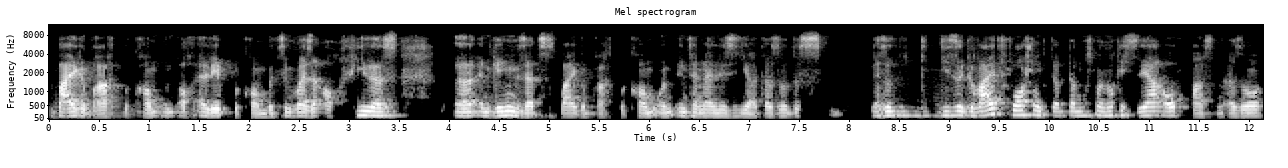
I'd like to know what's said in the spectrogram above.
beigebracht bekommen und auch erlebt bekommen, beziehungsweise auch vieles äh, entgegengesetztes beigebracht bekommen und internalisiert. Also das, also diese Gewaltforschung, da, da muss man wirklich sehr aufpassen. Also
